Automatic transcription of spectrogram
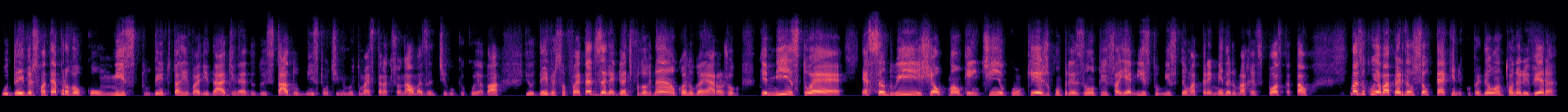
O Daverson até provocou um misto dentro da rivalidade, né? Do, do estado misto, um time muito mais tradicional, mais antigo que o Cuiabá. E o Daverson foi até deselegante, falou não, quando ganharam o jogo, porque misto é, é sanduíche, é o pão quentinho com queijo, com presunto, isso aí é misto. O misto deu uma tremenda de uma resposta tal. Mas o Cuiabá perdeu o seu técnico, perdeu o Antônio Oliveira.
